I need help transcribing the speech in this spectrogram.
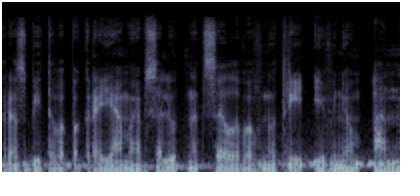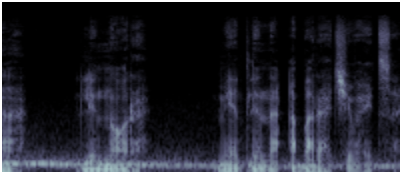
разбитого по краям и абсолютно целого внутри, и в нем она, Ленора, медленно оборачивается.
